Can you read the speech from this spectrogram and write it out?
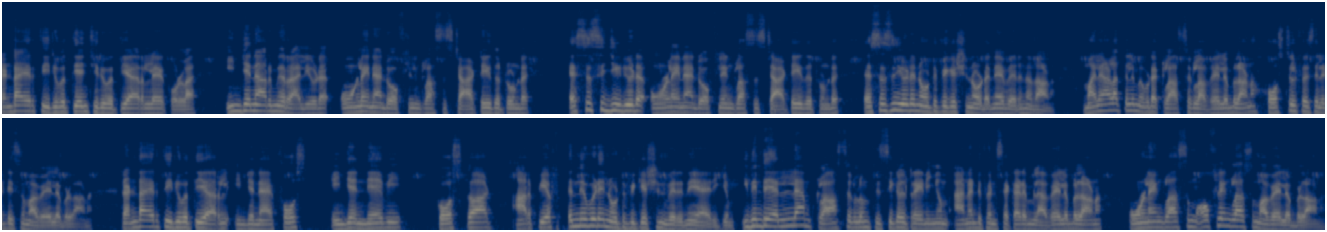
രണ്ടായിരത്തി ഇരുപത്തിയഞ്ച് ഇരുപത്തിയാറിലേക്കുള്ള ഇന്ത്യൻ ആർമി റാലിയുടെ online and offline class start ചെയ്തിട്ടുണ്ട്. എസ് എസ് സി ജി ഡിയുടെ online and offline class start ചെയ്തിട്ടുണ്ട്. എസ് എസ് സി ജിയുടെ നോട്ടിഫിക്കേഷൻ ഉടനെ വരുന്നതാണ്. മലയാളത്തിലും ഇവിടെ ക്ലാസ്സുകൾ അവൈലബിൾ ആണ്. ഹോസ്റ്റൽ ഫെസിലിറ്റീസും അവൈലബിൾ ആണ്. രണ്ടായിരത്തി ഇരുപത്തിയാറിൽ Indian air force Indian navy coast guard R P F എന്നിവയുടെ നോട്ടിഫിക്കേഷൻ വരുന്നതായിരിക്കും. ഇതിന്റെ എല്ലാം ക്ലാസ്സുകളും ഫിസിക്കൽ ട്രെയിനിങ്ങും ആന ഡിഫൻസ് അക്കാഡമിയിൽ അവൈലബിൾ ആണ്. ഓൺലൈൻ ക്ലാസ്സും ഓഫ്ലൈൻ ക്ലാസ്സും അവൈലബിൾ ആണ്.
